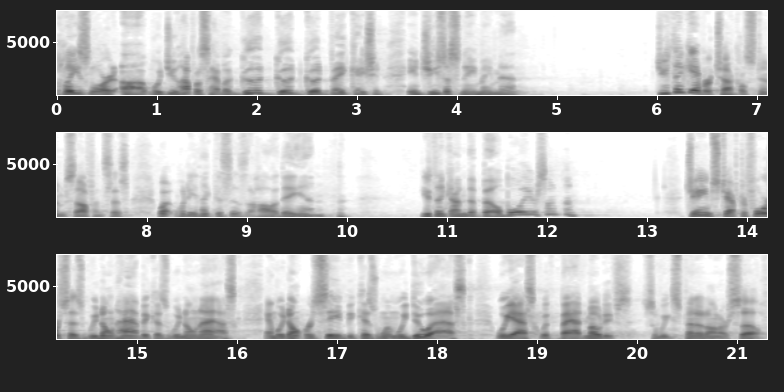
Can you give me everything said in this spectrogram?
Please, Lord, uh, would you help us have a good, good, good vacation? In Jesus' name, amen. Do you think he ever chuckles to himself and says, What, what do you think this is, the Holiday Inn? You think I'm the bellboy or something? James chapter 4 says we don't have because we don't ask, and we don't receive because when we do ask, we ask with bad motives, so we spend it on ourselves.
